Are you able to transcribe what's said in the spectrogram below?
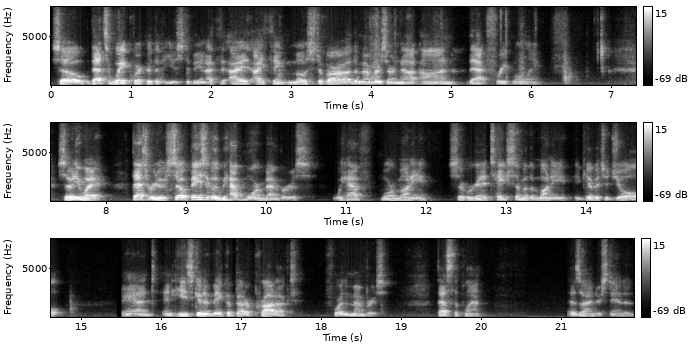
So that's way quicker than it used to be, and I th- I, I think most of our the members are not on that frequently. So anyway, that's what we're doing. So basically, we have more members, we have more money, so we're going to take some of the money and give it to Joel, and and he's going to make a better product for the members. That's the plan, as I understand it.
